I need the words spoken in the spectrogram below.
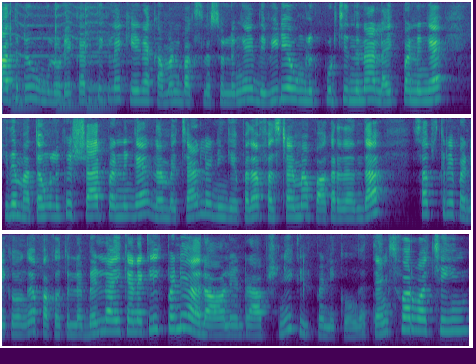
பார்த்துட்டு உங்களுடைய கருத்துக்களை கீழே கமெண்ட் பாக்ஸில் சொல்லுங்கள் இந்த வீடியோ உங்களுக்கு பிடிச்சிருந்துன்னா லைக் பண்ணுங்கள் இதை மற்றவங்களுக்கு ஷேர் பண்ணுங்கள் நம்ம சேனலை நீங்கள் இப்போ தான் ஃபஸ்ட் டைமாக பார்க்குறதா இருந்தால் சப்ஸ்கிரைப் பண்ணிக்கோங்க. பக்கத்தில் பெல் ஐக்கானை கிளிக் பண்ணி அதில் ஆல் என்ற ஆப்ஷனையும் கிளிக் பண்ணிக்கோங்க. தேங்க்ஸ் ஃபார் வாட்சிங்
